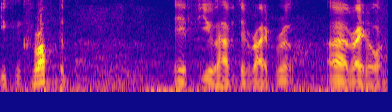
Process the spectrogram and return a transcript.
You can corrupt them. If you have the right room. Uh, right order.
